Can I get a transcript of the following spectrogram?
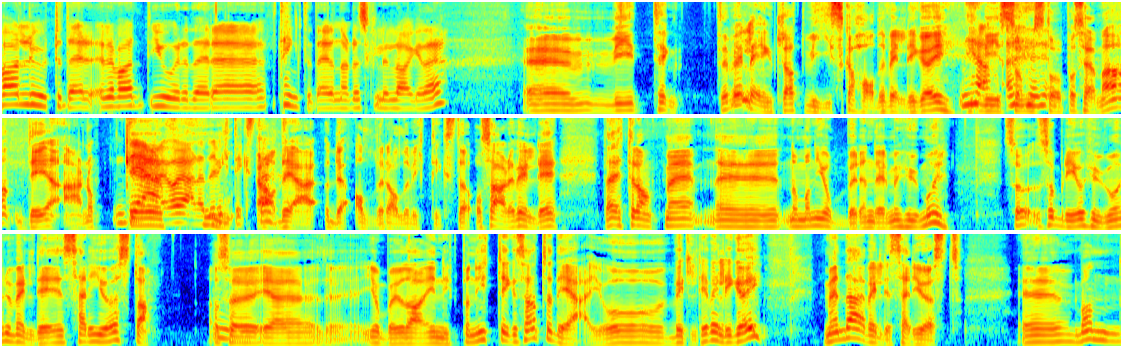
hva lurte dere, eller hva gjorde dere, tenkte dere når dere skulle lage det? Eh, vi tenkte vel egentlig at vi skal ha det veldig gøy, Ja. vi som står på scenen. Det er nok Det er jo gjerne det viktigste. Ja, det er det aller, aller viktigste. Og så er det veldig Det er et eller annet med eh, Når man jobber en del med humor, så, så blir jo humor veldig seriøst, da. Altså, Mm. Jeg jobber jo da i Nytt på Nytt, ikke sant? det er jo veldig, veldig gøy. Men det er veldig seriøst. Eh, man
